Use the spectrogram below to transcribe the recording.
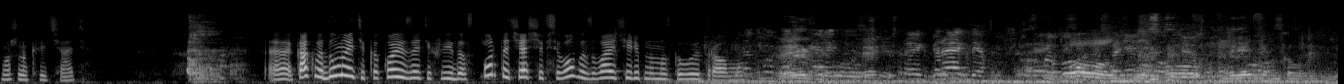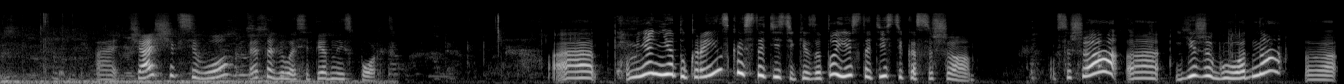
Можно кричать. Э, как вы думаете, какой из этих видов спорта чаще всего вызывает черепно-мозговую травму? Регби. А, чаще всего это велосипедный спорт. А, у меня нет украинской статистики, зато есть статистика США. В США а, ежегодно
